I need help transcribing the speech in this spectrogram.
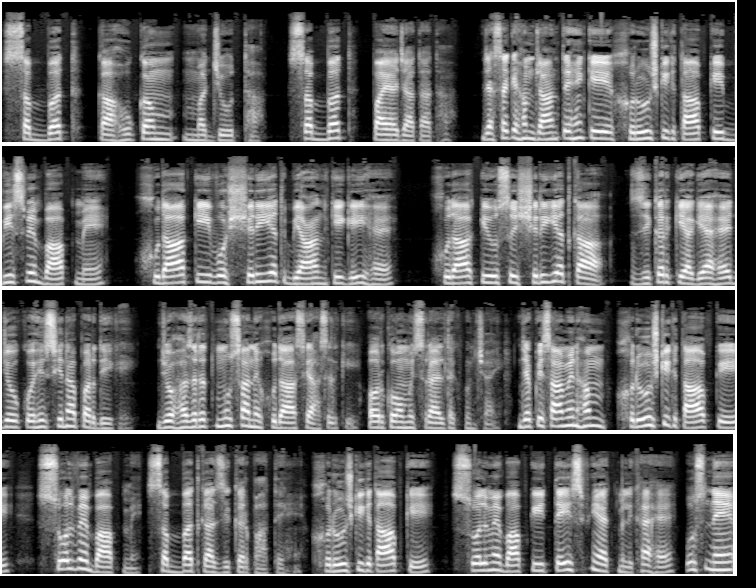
سبت کا حکم موجود تھا، سبت پایا جاتا تھا۔ جیسا کہ ہم جانتے ہیں کہ خروش کی کتاب کے بیسویں باپ میں خدا کی وہ شریعت بیان کی گئی ہے خدا کی اس شریعت کا ذکر کیا گیا ہے جو کوہ سینا پر دی گئی، جو حضرت موسا نے خدا سے حاصل کی اور قوم اسرائیل تک پہنچائی۔ جبکہ سامن ہم خروش کی کتاب کے سولہویں باپ میں سبت کا ذکر پاتے ہیں۔ خروش کی کتاب کے سولہویں باپ کی تیئیسویں ایت میں لکھا ہے، اس نے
